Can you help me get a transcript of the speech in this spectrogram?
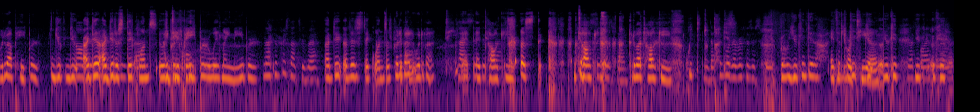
What about paper? You you. No, I did I did a stick bad. once. It was I pretty did cool. paper with my neighbor. No, paper's not too bad. I did I did a stick once. It was What pretty about cool. what about tea? A, Plastic a is bad. talkie? a stick. A talkie. Plastic is bad. What about talkies? we can do Dude, That's just that. whatever because it's. Bro, you can get high. It's a you can- tortilla. you, you can That's You- why. okay. whatever.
